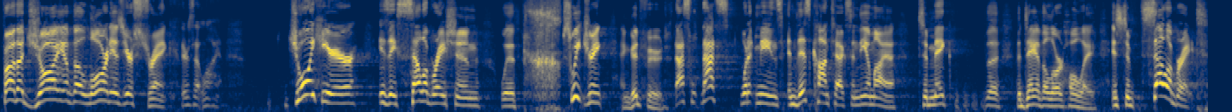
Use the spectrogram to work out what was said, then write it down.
for the joy of the Lord is your strength. There's that line. Joy here is a celebration with sweet drink and good food. That's, that's what it means in this context in Nehemiah to make the, the day of the Lord holy, is to celebrate,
